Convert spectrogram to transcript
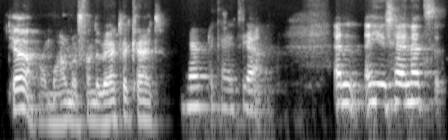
Ja, omarmen van de werkelijkheid. Werkelijkheid, ja. En, en je zei net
